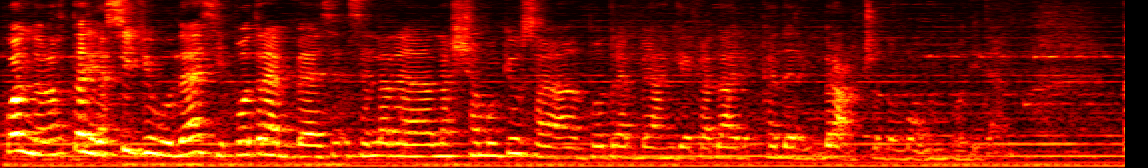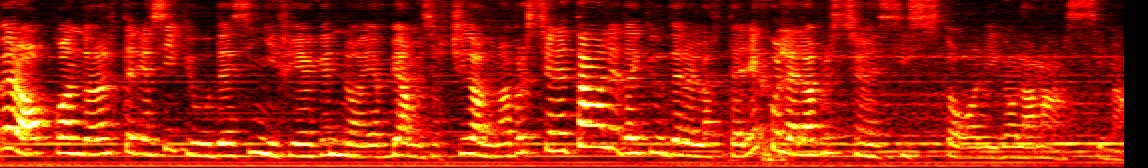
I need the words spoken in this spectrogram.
Quando l'arteria si chiude, si potrebbe, se, se la lasciamo chiusa, potrebbe anche cadere, cadere il braccio dopo un po' di tempo. Però quando l'arteria si chiude significa che noi abbiamo esercitato una pressione tale da chiudere l'arteria e quella è la pressione sistolica o la massima.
